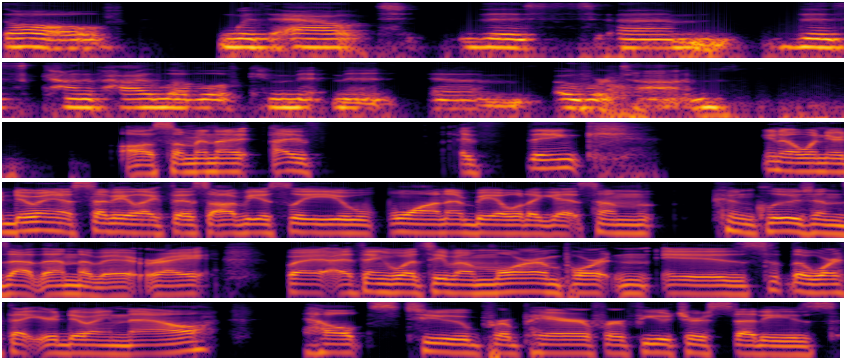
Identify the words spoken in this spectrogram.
solve without this um, this kind of high level of commitment um, over time. Awesome, and I I I think you know when you're doing a study like this, obviously you want to be able to get some conclusions at the end of it, right? But I think what's even more important is the work that you're doing now helps to prepare for future studies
